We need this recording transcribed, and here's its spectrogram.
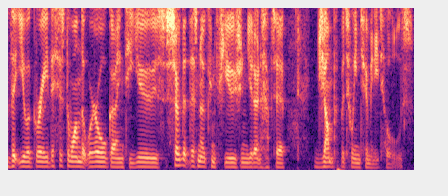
that you agree this is the one that we're all going to use so that there's no confusion. You don't have to jump between too many tools.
